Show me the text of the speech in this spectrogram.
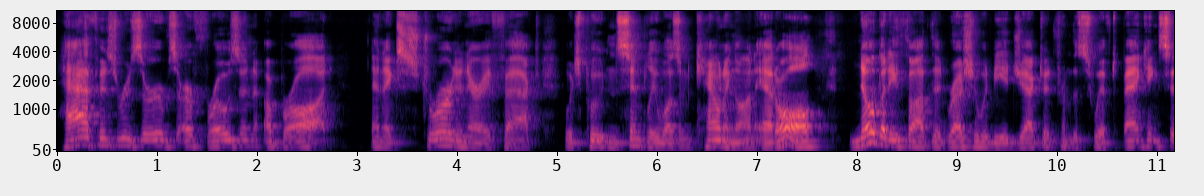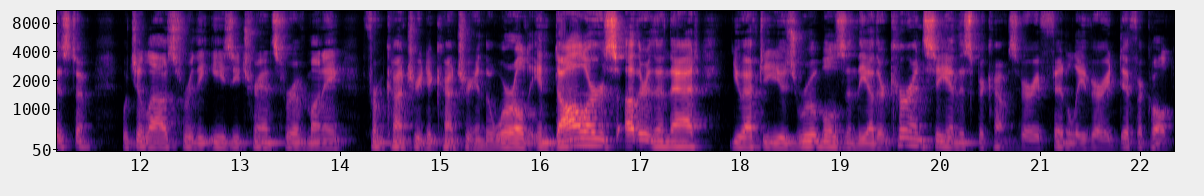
Half his reserves are frozen abroad. An extraordinary fact, which Putin simply wasn't counting on at all. Nobody thought that Russia would be ejected from the SWIFT banking system, which allows for the easy transfer of money from country to country in the world in dollars. Other than that, you have to use rubles and the other currency, and this becomes very fiddly, very difficult,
